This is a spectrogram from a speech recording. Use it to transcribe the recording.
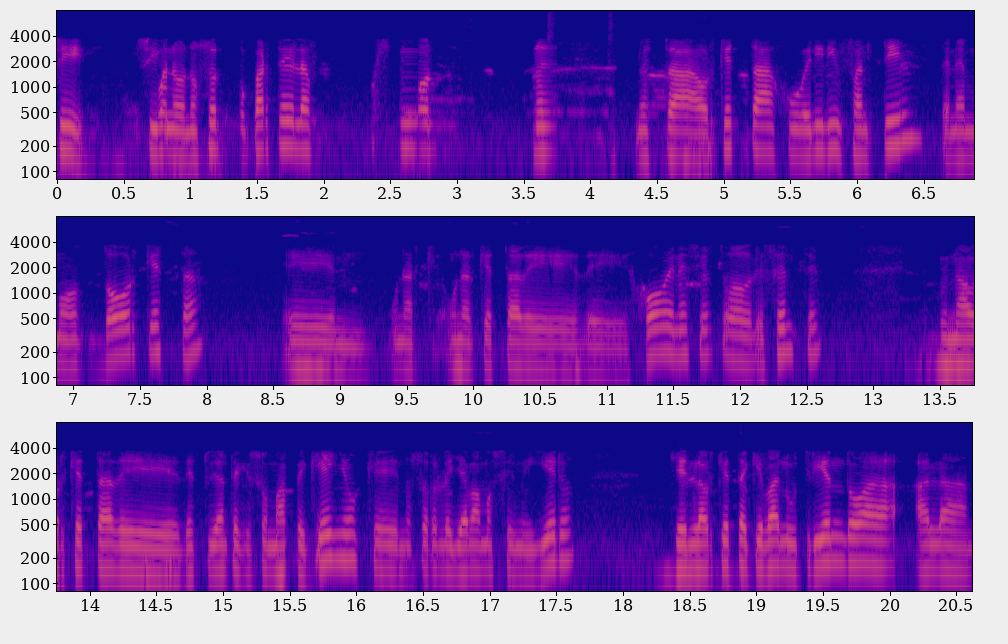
sí, sí, bueno, nosotros parte de la nuestra orquesta juvenil infantil, tenemos dos orquestas, eh, una, una, orquesta de, de jóvenes, ¿cierto?, adolescentes, una orquesta de, estudiantes que son más pequeños, que nosotros le llamamos semilleros, que es la orquesta que va nutriendo a, la,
